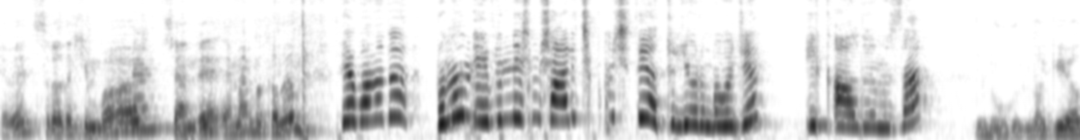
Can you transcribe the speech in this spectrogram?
Evet sırada kim var? Ben. Sen de hemen bakalım. Ve bana da bunun evrimleşmiş hali çıkmıştı diye hatırlıyorum babacığım. İlk aldığımızda. Lagia,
